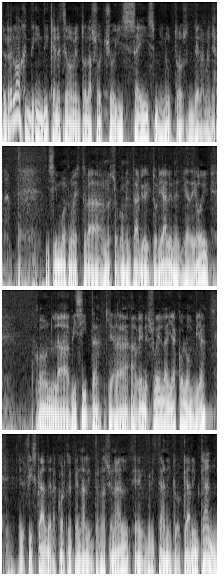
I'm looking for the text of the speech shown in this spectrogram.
El reloj indica en este momento las 8 y 6 minutos de la mañana. Hicimos nuestra, nuestro comentario editorial en el día de hoy con la visita que hará a Venezuela y a Colombia el fiscal de la Corte Penal Internacional, el británico Karim Khan.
